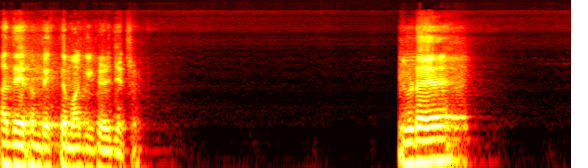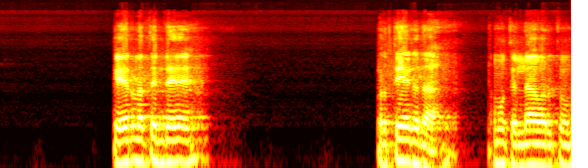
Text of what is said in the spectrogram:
അദ്ദേഹം വ്യക്തമാക്കി കഴിഞ്ഞിട്ടുണ്ട്. ഇവിടെ കേരളത്തിന്റെ പ്രത്യേകത നമുക്കെല്ലാവർക്കും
